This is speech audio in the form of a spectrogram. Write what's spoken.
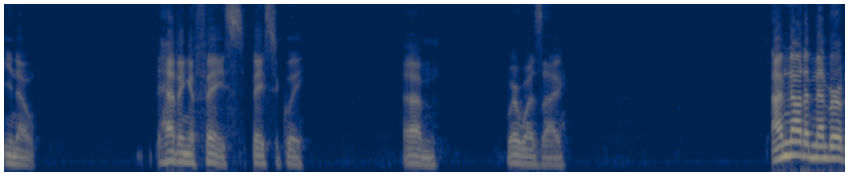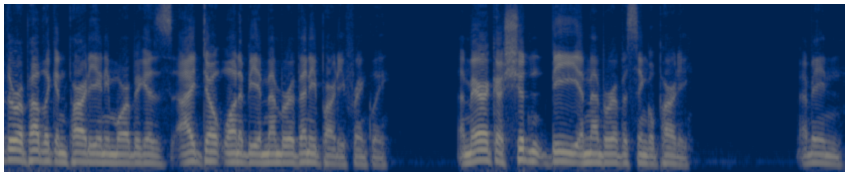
you know, having a face, basically. Um, where was I? I'm not a member of the Republican Party anymore because I don't want to be a member of any party, frankly. America shouldn't be a member of a single party. I mean,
